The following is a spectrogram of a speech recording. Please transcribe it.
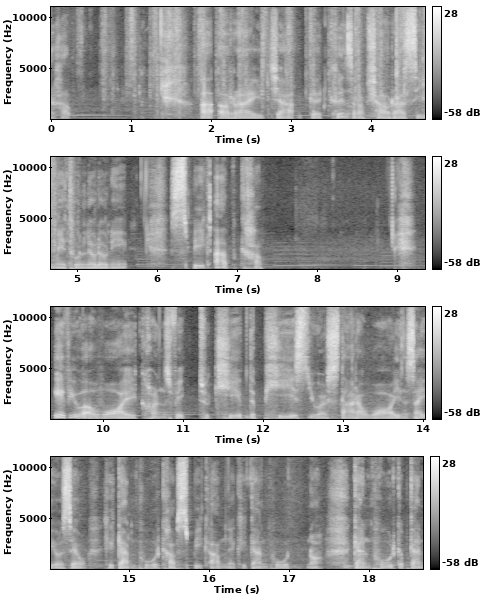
นะครับ อะไรจะเกิดขึ้นสำหรับชาวราศีเมถุนเร็วๆนี้ Speak up ครับ If you avoid conflict to keep the peace you will start a war inside yourself คือการพูดครับ speak up เนี่ยคือการพูดเนาะ การพูดกับการ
